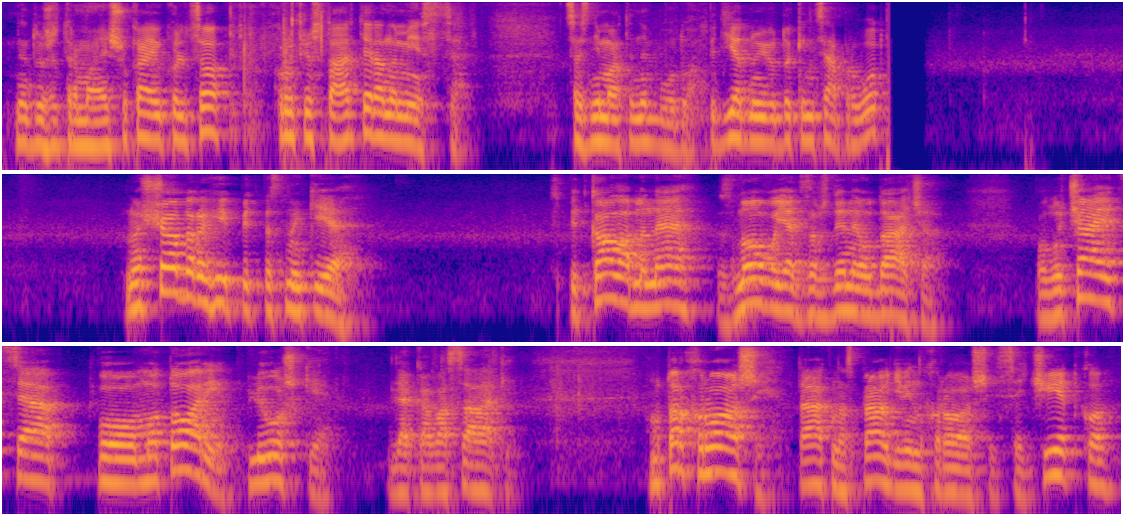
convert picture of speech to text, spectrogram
не дуже тримає. Шукаю кольцо, крутю стартера на місце. Це знімати не буду. Під'єдную до кінця проводку. Ну що, дорогі підписники? Спіткала мене знову, як завжди, неудача. Получається, по моторі плюшки для Кавасакі. Мотор хороший. Так, насправді він хороший. Все чітко,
